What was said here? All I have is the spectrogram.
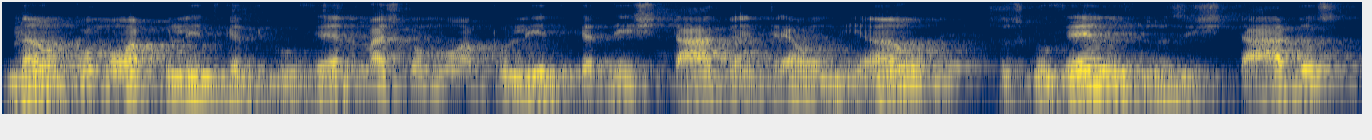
não como uma política de governo, mas como uma política de Estado entre a União, os governos dos estados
